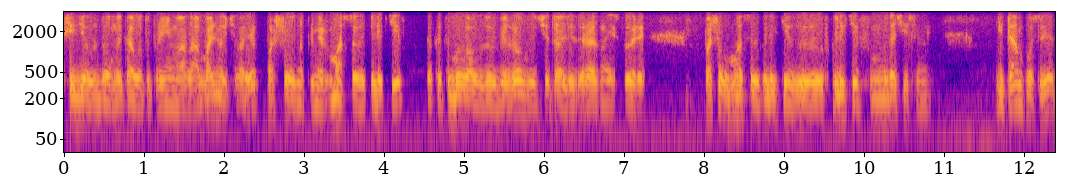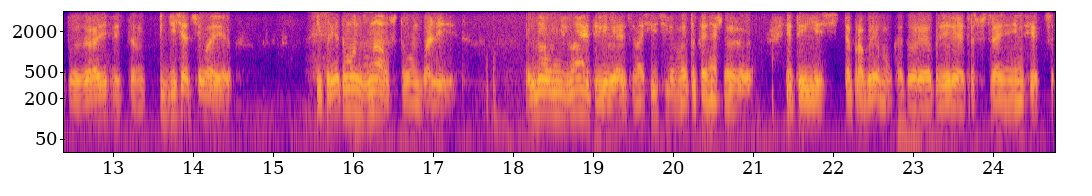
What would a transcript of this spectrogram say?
сидела дома и кого-то принимала, а больной человек пошел, например, в массовый коллектив, как это бывало за рубежом, вы читали разные истории, пошел в массовый коллектив, э, в коллектив многочисленный. И там после этого заразились там 50 человек. И при этом он знал, что он болеет. Когда он не знает или является носителем, это, конечно же, это и есть та проблема, которая определяет распространение инфекции.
